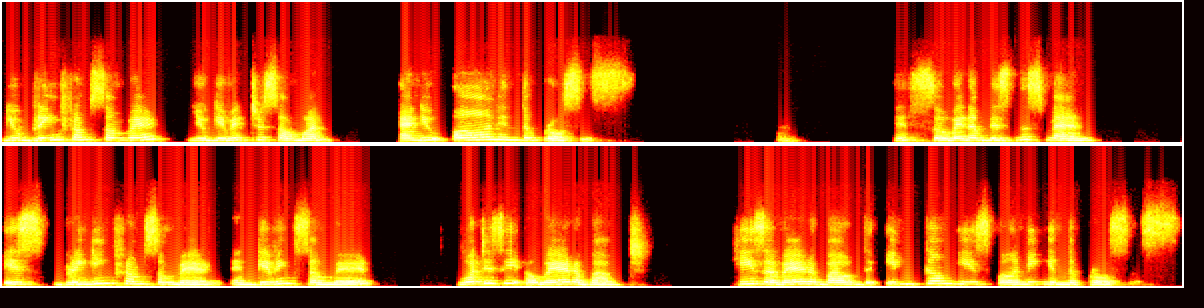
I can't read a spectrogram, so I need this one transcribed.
You bring from somewhere, you give it to someone, and you earn in the process. Yes, so when a businessman is bringing from somewhere and giving somewhere, what is he aware about? He's aware about the income he's earning in the process.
